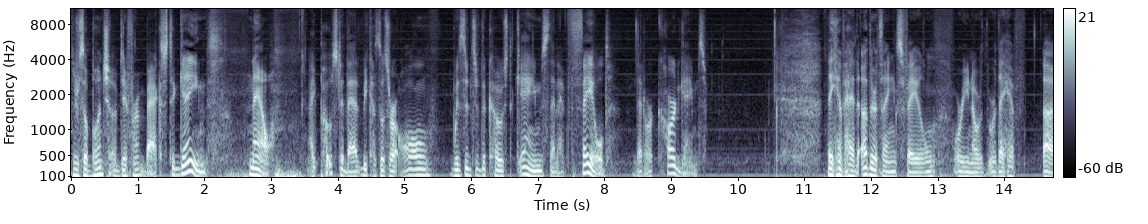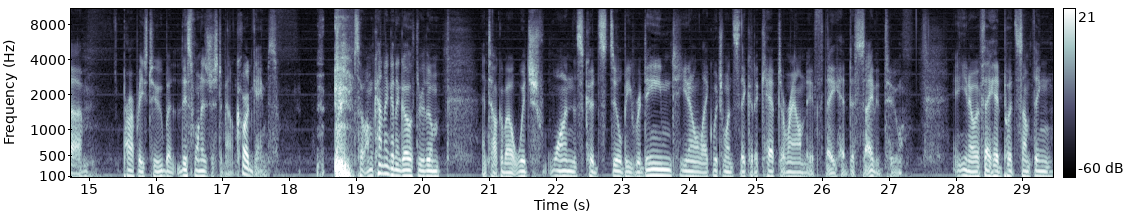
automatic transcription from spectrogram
there's a bunch of different backs to games. Now, I posted that because those are all Wizards of the Coast games that have failed, that are card games. They have had other things fail, or, you know, or they have uh, properties too, but this one is just about card games. so I'm kind of going to go through them and talk about which ones could still be redeemed, you know, like which ones they could have kept around if they had decided to. You know, if they had put something,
